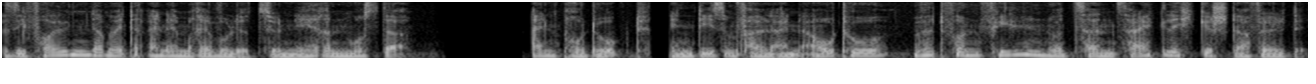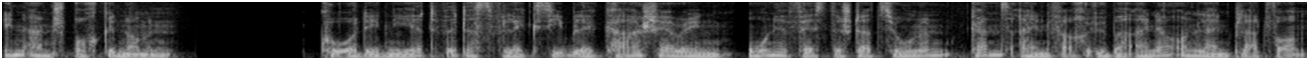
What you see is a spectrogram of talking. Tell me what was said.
Sie folgen damit einem revolutionären Muster. Ein Produkt, in diesem Fall ein Auto, wird von vielen Nutzern zeitlich gestaffelt in Anspruch genommen. Koordiniert wird das flexible Carsharing ohne feste Stationen ganz einfach über eine Online-Plattform.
